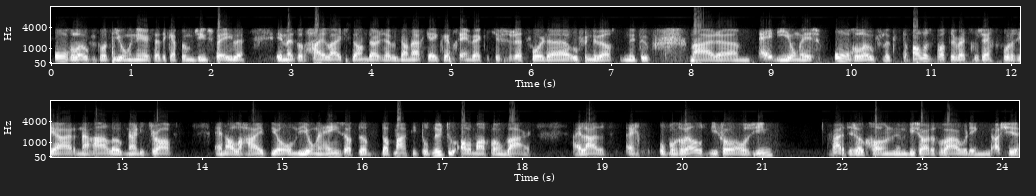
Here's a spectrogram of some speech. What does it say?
ongelooflijk wat die jongen neerzet. Ik heb hem zien spelen in met wat highlights dan. Daar heb ik dan naar gekeken. Ik heb geen wekkertjes gezet voor de oefenduels tot nu toe. Maar um, hey, die jongen is ongelooflijk. Alles wat er werd gezegd vorig jaar na aanloop naar die draft en alle hype die al om die jongen heen zat, dat, dat maakt hij tot nu toe allemaal gewoon waar. Hij laat het echt op een geweldig niveau al zien. Maar het is ook gewoon een bizarre gewaarwording. Als je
